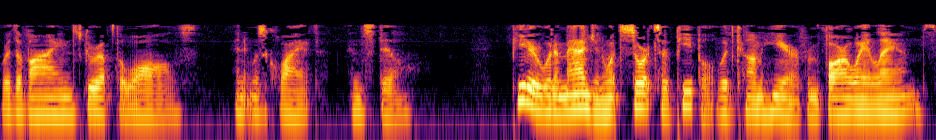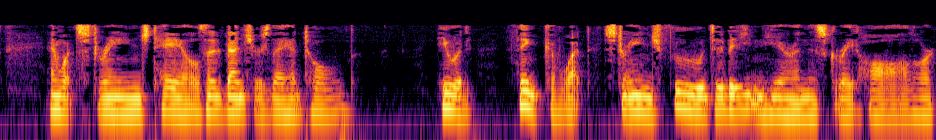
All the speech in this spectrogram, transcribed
where the vines grew up the walls, and it was quiet and still. Peter would imagine what sorts of people would come here from faraway lands, and what strange tales and adventures they had told. He would think of what strange foods had been eaten here in this great hall, or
